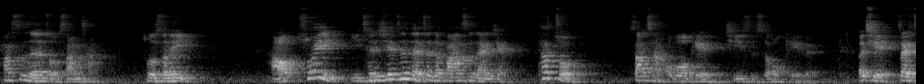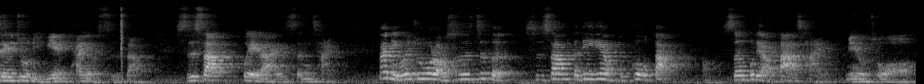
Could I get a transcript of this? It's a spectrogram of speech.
他适合走商场做生意。好，所以以陈先生的这个八字来讲，他走商场 O 不 OK？其实是 OK 的，而且在这一柱里面，他有食伤，食伤会来生财。那你会说，老师这个食伤的力量不够大啊，生不了大财，没有错哦。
